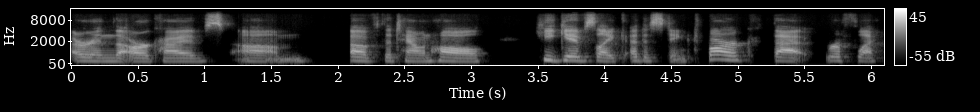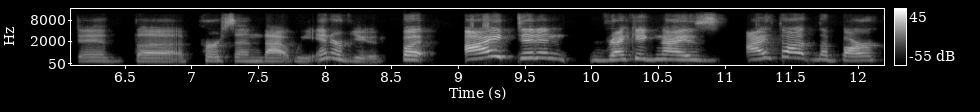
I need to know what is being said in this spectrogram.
or in the archives um, of the town hall, he gives like a distinct bark that reflected the person that we interviewed. But I didn't recognize, I thought the bark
